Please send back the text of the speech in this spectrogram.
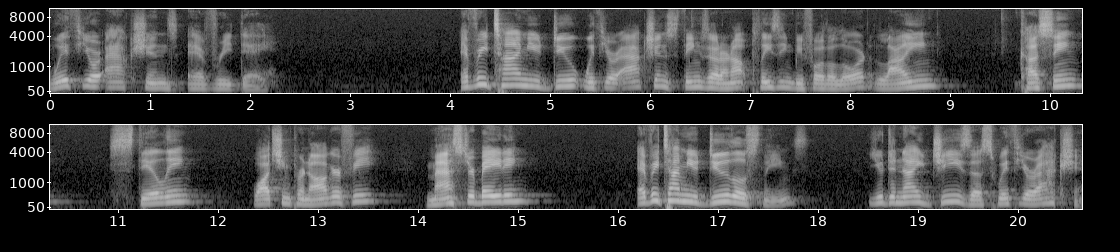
with your actions every day. Every time you do with your actions things that are not pleasing before the Lord, lying, cussing, stealing, watching pornography, masturbating, every time you do those things, you deny Jesus with your action.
